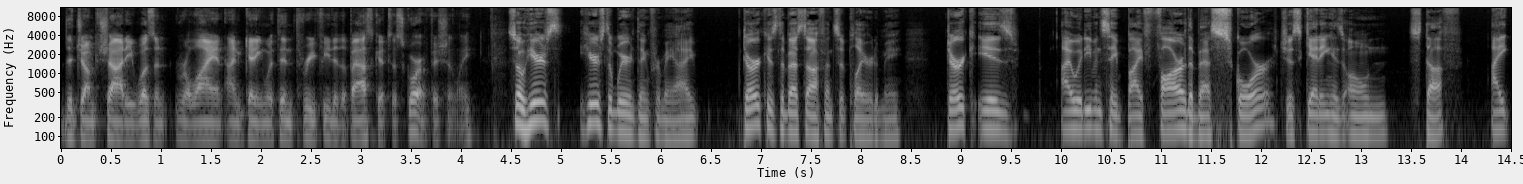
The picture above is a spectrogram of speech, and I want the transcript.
the jump shot. He wasn't reliant on getting within three feet of the basket to score efficiently. So here's here's the weird thing for me. I Dirk is the best offensive player to me. Dirk is I would even say by far the best scorer, just getting his own stuff. I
